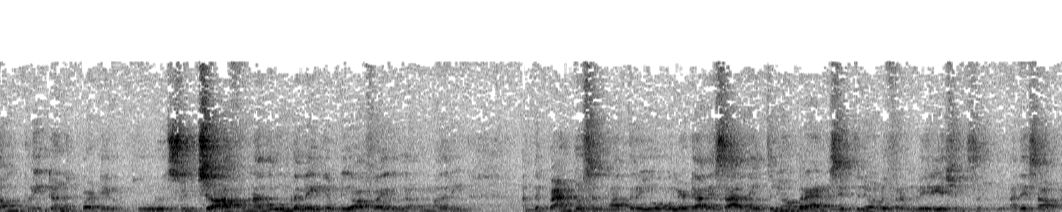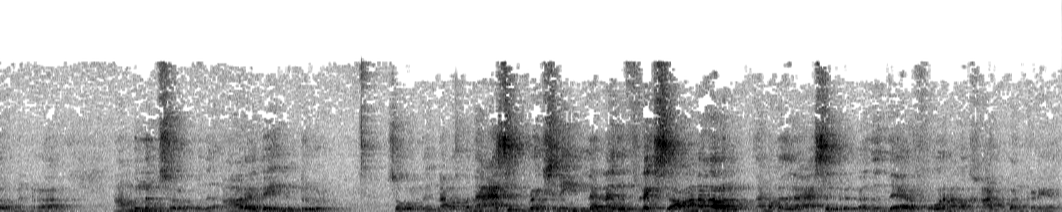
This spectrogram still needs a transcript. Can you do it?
கம்ப்ளீட்டாக நிப்பாட்டிடும் ஒரு சுவிட்ச் ஆஃப் பண்ணால் அந்த ரூமில் லைட் எப்படி ஆஃப் ஆகிடுது அந்த மாதிரி. அந்த பேண்டோசட் மாத்திரையோ இல்லாட்டி அதை சார்ந்த எத்தனையோ பிராண்ட்ஸ் எத்தனையோ டிஃப்ரெண்ட் வேரியேஷன்ஸ் இருக்குது அதை சாப்பிட்டோம் என்றால் அமிலம் சுரப்பது அறவே நின்றுவிடும். ஸோ வந்து நமக்கு வந்து ஆசிட் ப்ரொடக்ஷனே இல்லைன்னா ரிஃப்ளெக்ஸ் ஆனாலும் நமக்கு அதில் ஆசிட் இருக்காது. தேர் ஃபோர் நமக்கு ஹார்ட் பர்ன் கிடையாது.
